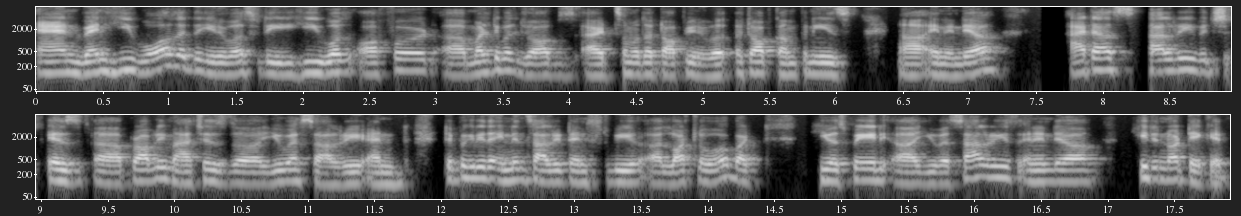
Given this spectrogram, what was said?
And when he was at the university, he was offered uh, multiple jobs at some of the top top companies uh, in India at a salary which is uh, probably matches the US salary. And typically, the Indian salary tends to be a lot lower. But he was paid US uh, salaries in India. He did not take it.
